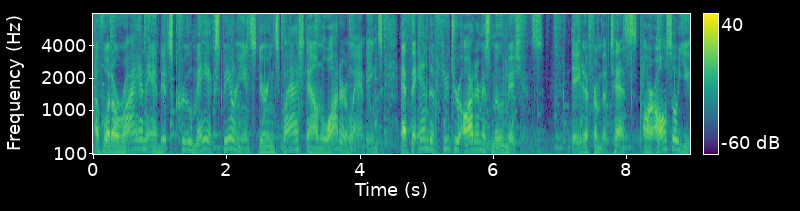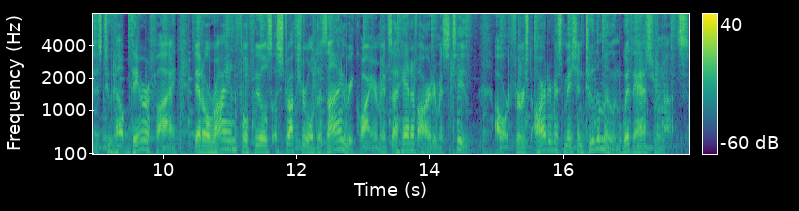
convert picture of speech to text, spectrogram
of what Orion and its crew may experience during splashdown water landings at the end of future Artemis moon missions. Data from the tests are also used to help verify that Orion fulfills structural design requirements ahead of Artemis 2, our first Artemis mission to the moon with astronauts.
